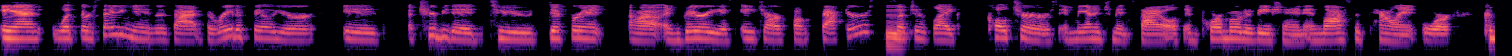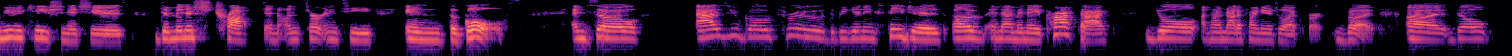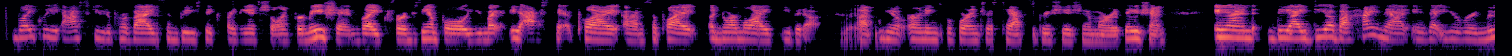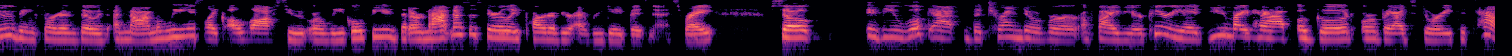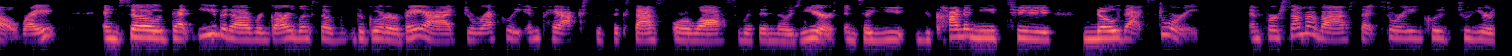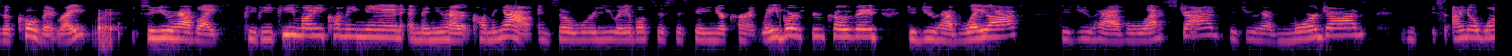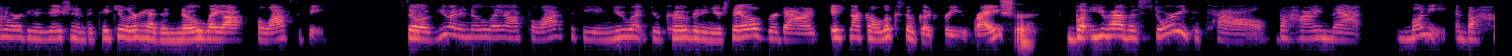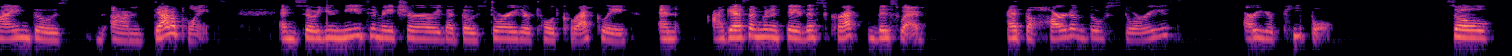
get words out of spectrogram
And what they're saying is, is that the rate of failure is attributed to different uh, and various HR factors, hmm. such as like cultures and management styles and poor motivation and loss of talent or communication issues diminished trust and uncertainty in the goals. And so as you go through the beginning stages of an M&A process, you'll and I'm not a financial expert, but uh, they'll likely ask you to provide some basic financial information. Like, for example, you might be asked to apply um, supply a normalized EBITDA, right. um, you know, earnings before interest, tax, depreciation, amortization. And the idea behind that is that you're removing sort of those anomalies like a lawsuit or legal fees that are not necessarily part of your everyday business, right? So if you look at the trend over a five year period, you might have a good or bad story to tell, right? And so that EBITDA, regardless of the good or bad, directly impacts the success or loss within those years. And so you you kind of need to know that story. And for some of us, that story includes two years of COVID, right? Right. So you have like PPP money coming in and then you have it coming out. And so were you able to sustain your current labor through COVID? Did you have layoffs? Did you have less jobs? Did you have more jobs? I know one organization in particular has a no layoff philosophy. So if you had a no layoff philosophy and you went through COVID and your sales were down, it's not going to look so good for you, right? Sure. But you have a story to tell behind that money and behind those um, data points. And so you need to make sure that those stories are told correctly. And I guess I'm going to say this correct this way. At the heart of those stories are your people. So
